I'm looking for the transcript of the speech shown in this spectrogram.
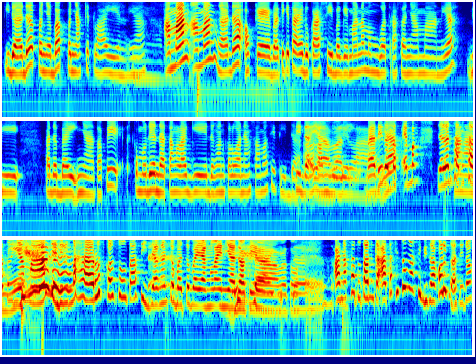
tidak ada penyebab penyakit lain ya Iya. aman aman nggak ada oke berarti kita edukasi bagaimana membuat rasa nyaman ya di pada bayinya tapi kemudian datang lagi dengan keluhan yang sama sih tidak tidak ya berarti, alhamdulillah berarti ya. tetap emang jalan satu-satunya mam yang di rumah harus konsultasi jangan coba-coba yang lain ya dok Iya, ya gitu. betul anak satu tahun ke atas itu masih bisa kolik nggak sih dok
